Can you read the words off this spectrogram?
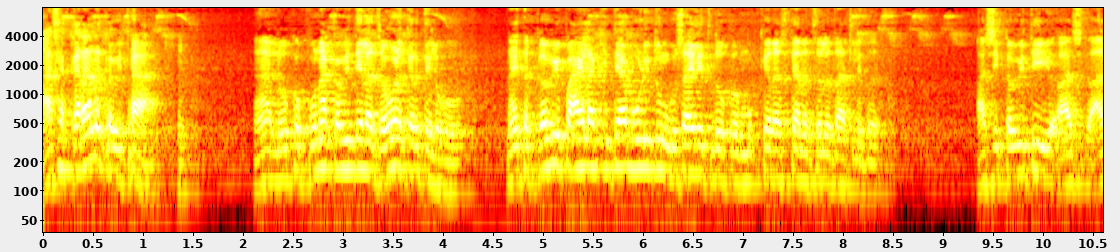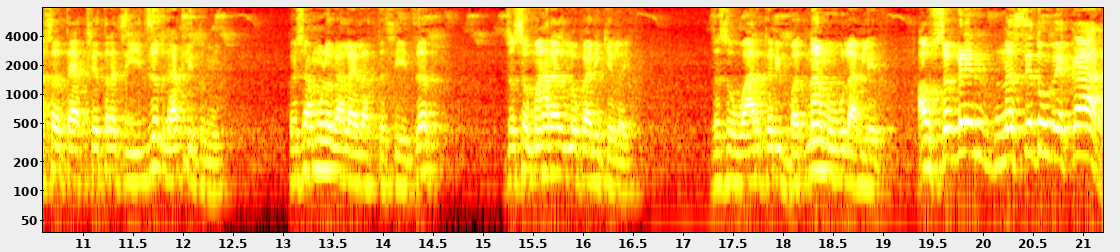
अशा करा ना कविता. हां लोक पुन्हा कवितेला जवळ करतील हो. नाही तर कवी पाहायला की त्या बोळीतून घुसायलेत लोक मुख्य रस्त्यानं चलत असले तर. अशी कविती अस- असं त्या क्षेत्राची इज्जत घातली तुम्ही. कशामुळं घालायला तशी इज्जत? जसं महाराज लोकांनी केलंय. जसं वारकरी बदनाम होऊ लागलेत. अहो सगळे नसते तो बेकार.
